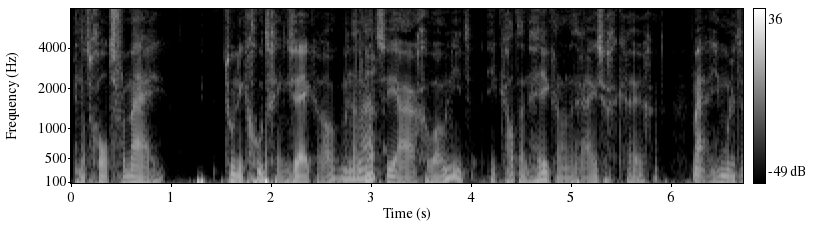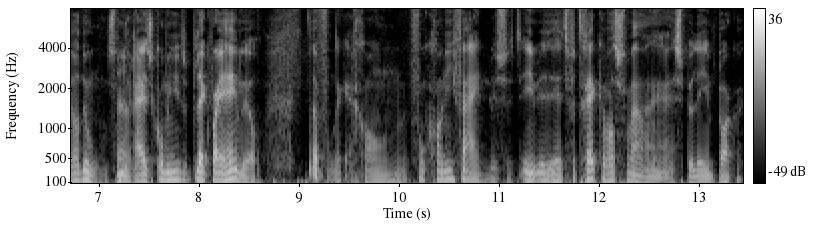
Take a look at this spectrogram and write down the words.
En dat gold voor mij toen ik goed ging, zeker ook. Maar de Ja. laatste jaren gewoon niet. Ik had een hekel aan het reizen gekregen. Maar ja, je moet het wel doen. Want zonder Ja. reizen kom je niet op de plek waar je heen wil. Dat vond ik echt gewoon, vond ik gewoon niet fijn. Dus het, het vertrekken was mij eh, spullen inpakken.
